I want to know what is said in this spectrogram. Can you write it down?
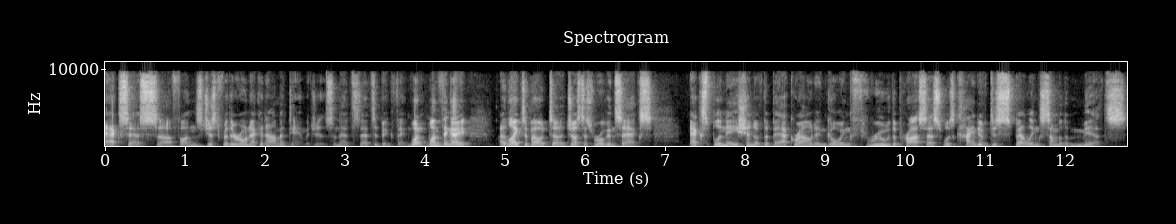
access uh, funds just for their own economic damages, and that's that's a big thing. One one thing I I liked about uh, Justice Roggensack's explanation of the background and going through the process was kind of dispelling some of the myths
